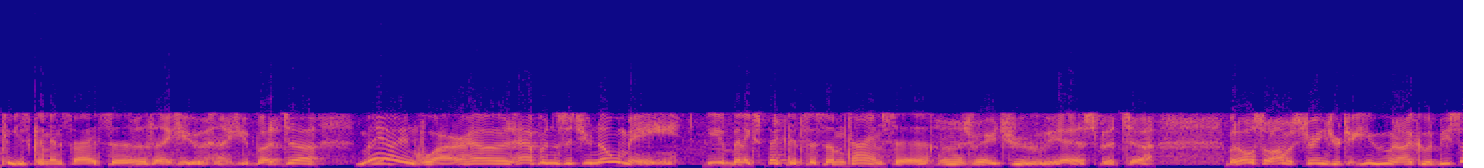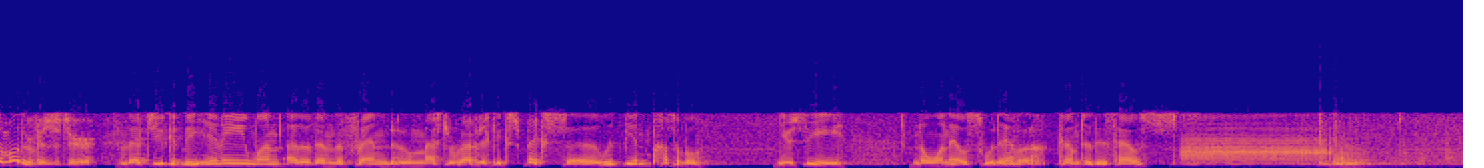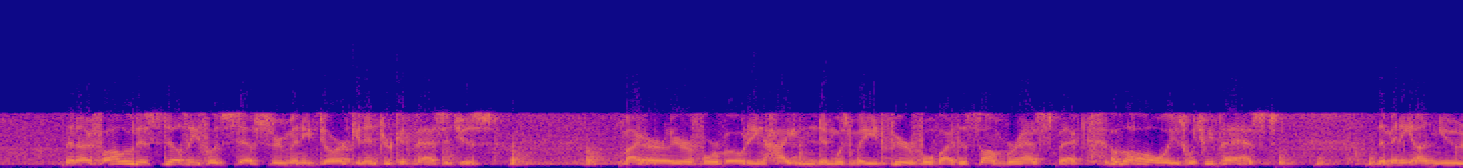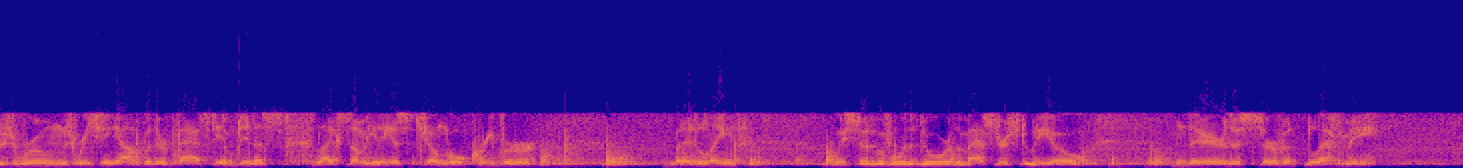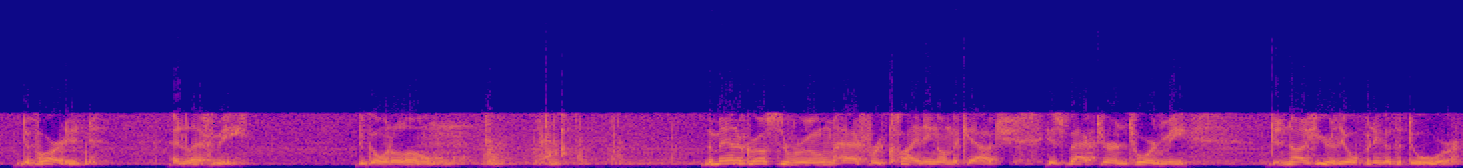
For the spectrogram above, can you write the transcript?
Please come inside, Uh, sir. thank you, thank you. But uh, may I inquire how it happens that you know me? You've been expected for some time, sir. Uh, That's very true, yes, but uh, but also I'm a stranger to you, and I could be some other visitor. That you could be anyone other than the friend whom Master Roderick expects, sir, would be impossible. You see, no one else would ever come to this house. Then I followed his stealthy footsteps through many dark and intricate passages. My earlier foreboding heightened and was made fearful by the somber aspect of the hallways which we passed. The many unused rooms reaching out with their vast emptiness like some hideous jungle creeper. But at length, we stood before the door of the master studio. There the servant left me, departed, and left me to go on alone. The man across the room, half reclining on the couch, his back turned toward me, did not hear the opening of the door.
